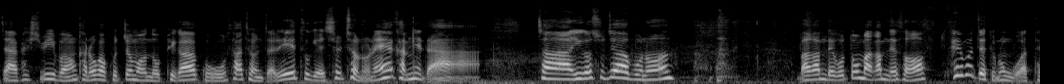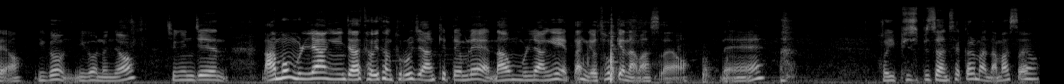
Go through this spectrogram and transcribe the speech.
자, 112번 가로가 9.5 높이가 9 4,000원짜리 두 개 7,000원에 갑니다. 자, 이거 수제화분은 마감되고 또 마감돼서 세 번째 들어온 것 같아요. 이거 이거는요. 지금 이제 남은 물량이 이제 더 이상 들어오지 않기 때문에 남은 물량이 딱 6개 남았어요. 네. 거의 비슷비슷한 색깔만 남았어요.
